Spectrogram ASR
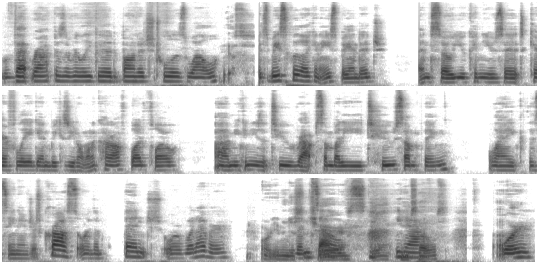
Vet wrap is a really good bondage tool as well. yes, It's basically like an ace bandage, and so you can use it carefully again because you don't want to cut off blood flow. Um, you can use it to wrap somebody to something like the St. Andrew's cross or the bench or whatever, or even just Themselves. a chair. Yeah, Yeah. themselves. Uh, or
